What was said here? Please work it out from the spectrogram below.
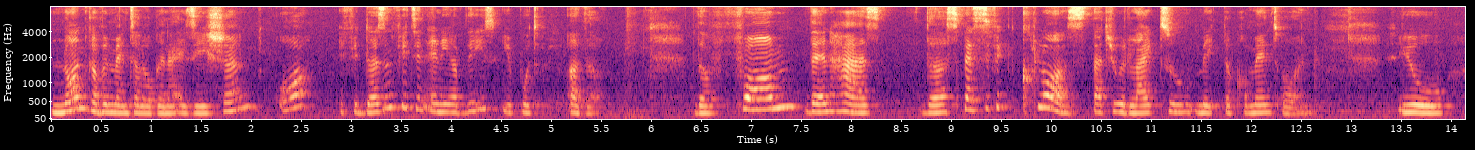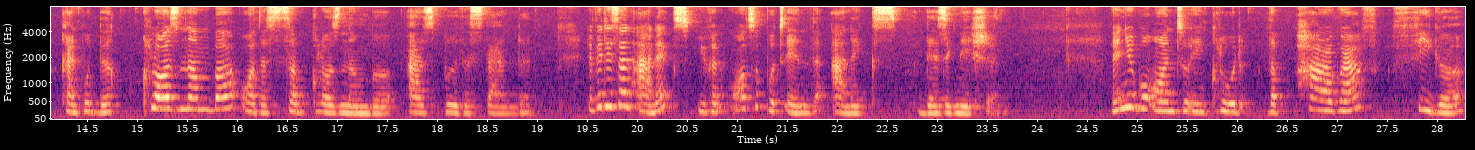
non-governmental organization or if it doesn't fit in any of these, you put other. The form then has the specific clause that you would like to make the comment on. You can put the clause number or the subclause number as per the standard. If it is an annex, you can also put in the annex designation. Then you go on to include the paragraph, figure,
